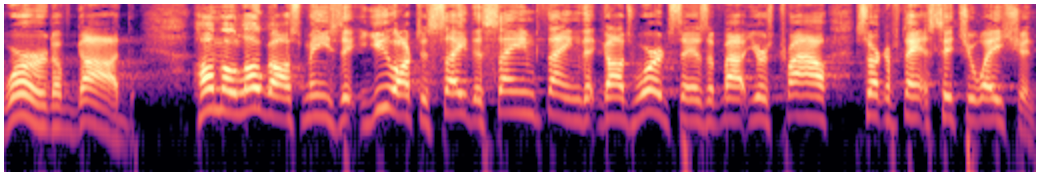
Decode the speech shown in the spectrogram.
word of God. Homologos means that you are to say the same thing that God's word says about your trial, circumstance, situation.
